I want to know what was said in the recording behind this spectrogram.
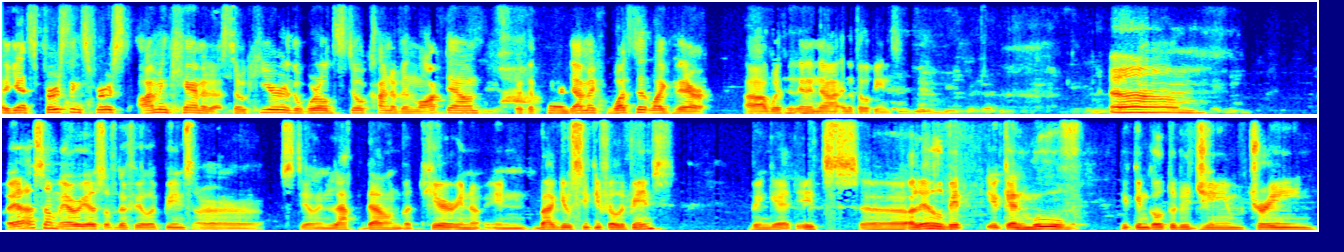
I guess first things first. I'm in Canada, so here the world's still kind of in lockdown with the pandemic. What's it like there uh, with in uh, in the Philippines? Um yeah, some areas of the Philippines are still in lockdown, but here in in Baguio City, Philippines, Benguet, it's uh, a little bit. You can move, you can go to the gym, train.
